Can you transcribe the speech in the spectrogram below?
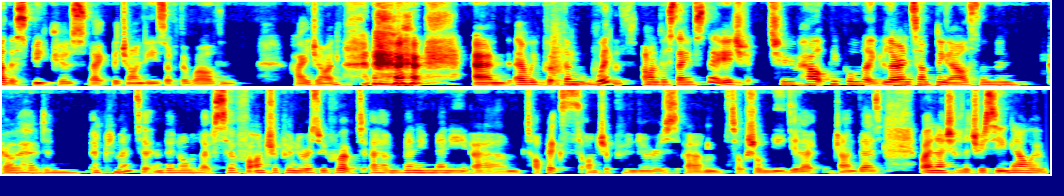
other speakers like the John Lees of the world and hi John, and and we put them with on the same stage to help people like learn something else and then go ahead and implement it in their normal life. So for entrepreneurs, we've worked um, many many um, topics: entrepreneurs, um, social media, like John does, financial literacy. Now we're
